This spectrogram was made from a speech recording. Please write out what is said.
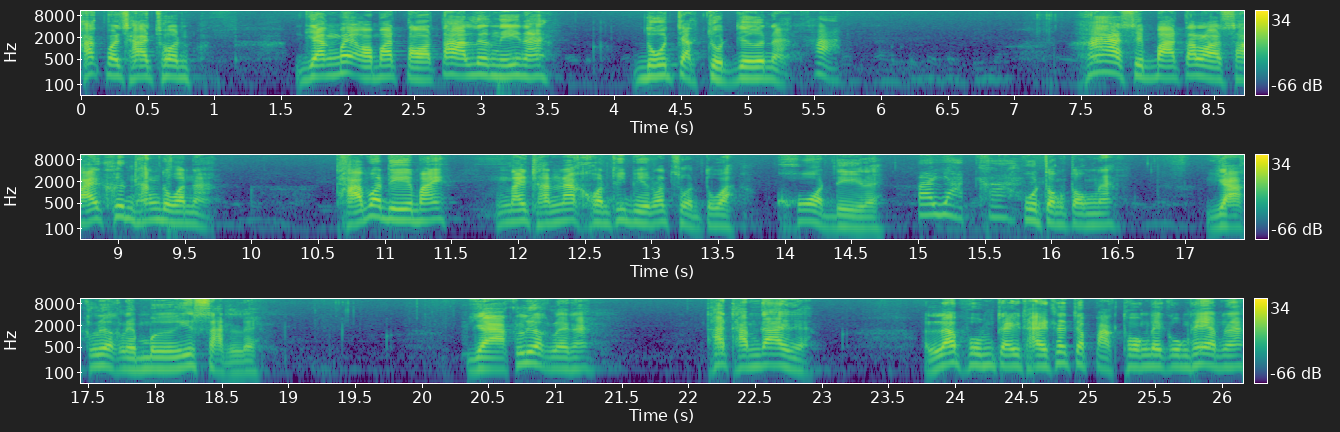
พักประชาชน ยังไม่ออกมาต่อต้านเรื่องนี้นะ ดูจากจุดยืนอะค่ะห้าสิบบาทตลอดสายขึ้นทางด่วนน่ะ ถามว่าดีไหม ในฐานะคนที่มีรถส่วนตัวโคตรดีเลย ประหยัดค่ะ พูดตรงๆนะ อยากเลือกเลยมือนี่สั่นเลย อยากเลือกเลยนะ ถ้าทำได้เนี่ย แล้วภูมิใจไทยถ้าจะปักธงในกรุงเทพนะ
